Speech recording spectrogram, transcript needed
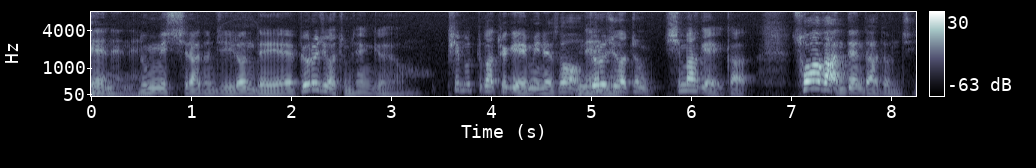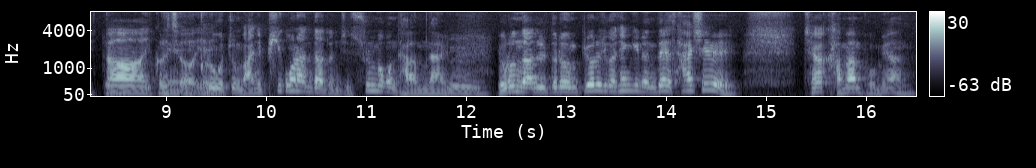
네네네. 눈 밑이라든지 이런 데에 뾰루지가 좀 생겨요. 피부가 되게 예민해서 네네. 뾰루지가 좀 심하게, 그러니까 소화가 안 된다든지. 또 아, 그렇죠. 예, 예. 그리고 좀 많이 피곤한다든지 술 먹은 다음 날 음. 이런 날들은 뾰루지가 생기는데 사실 제가 가만 보면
